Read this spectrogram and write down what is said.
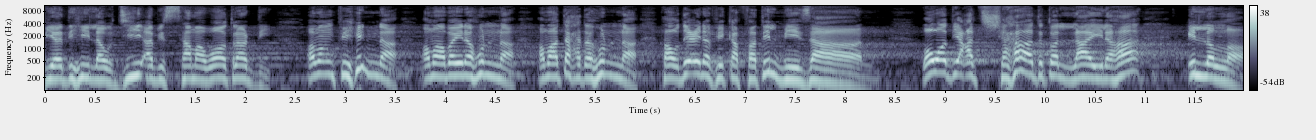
বিয়াদিহি লাউ জি আবি সামা ওয়াতলার্দি অমাং ফিহিন্না অমা বাইনা হুন্না অমা তাহাদা হুন্না ফাউ দেয়না ফি কাফাতিল মিজান ওয়াদি আজ শাহাদত লা ইলাহা ইল্লাল্লাহ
